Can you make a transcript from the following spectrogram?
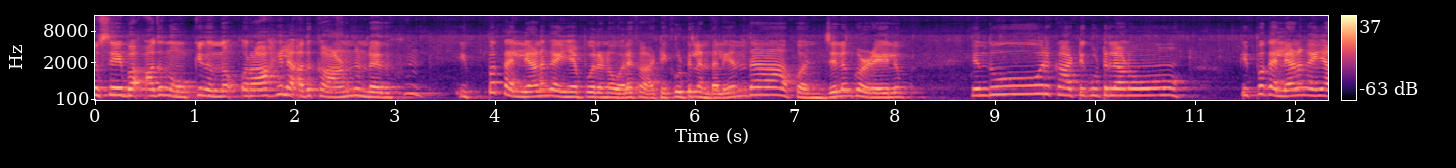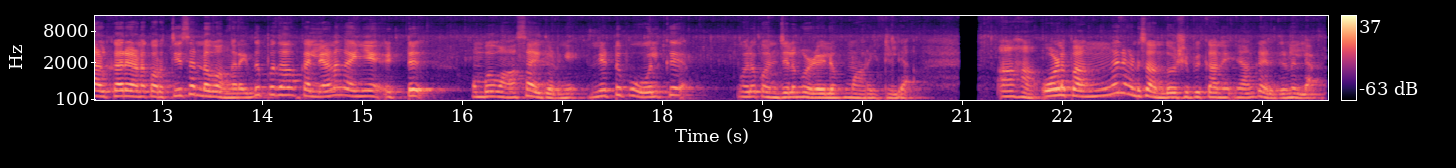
നുസൈബ അത് നോക്കി നിന്നു. റാഹില അത് കാണുന്നുണ്ടായിരുന്നു. ഇപ്പം കല്യാണം കഴിഞ്ഞ പോലെയാണ് ഓലെ കാട്ടിക്കൂട്ടിലുണ്ടല്ലോ? എന്താ കൊഞ്ചലും കുഴയലും? എന്തോ ഒരു കാട്ടിക്കൂട്ടിലാണോ? ഇപ്പം കല്യാണം കഴിഞ്ഞ ആൾക്കാരാണ്. കുറച്ച് ദിവസം ഉണ്ടാവും അങ്ങനെ. ഇതിപ്പോൾ ഇതാ കല്യാണം കഴിഞ്ഞ് എട്ട് ഒമ്പത് മാസമായി തുടങ്ങി. എന്നിട്ട് പോൽക്ക് ഓരോ കൊഞ്ചലും കുഴയിലും മാറിയിട്ടില്ല. ആഹാ ഓളപ്പം അങ്ങനെ കണ്ട് സന്തോഷിപ്പിക്കാന്ന് ഞാൻ കരുതണില്ല.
